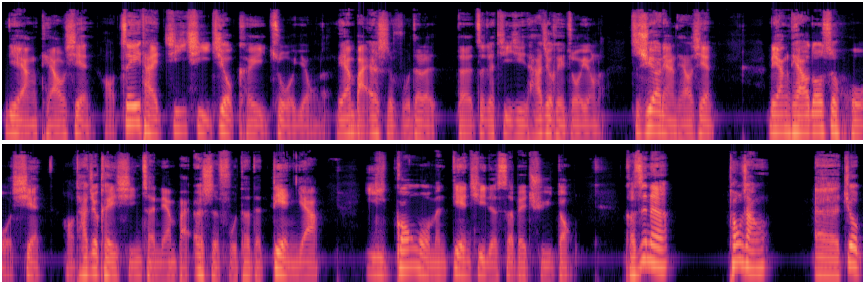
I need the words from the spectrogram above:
两条线，哦，这一台机器就可以作用了。两百二十伏特的的这个机器，它就可以作用了，只需要两条线，两条都是火线，哦，它就可以形成两百二十伏特的电压，以供我们电器的设备驱动。可是呢，通常。呃，就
